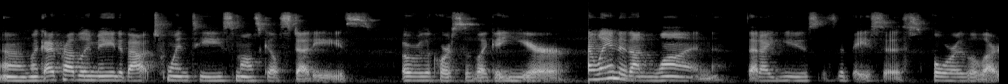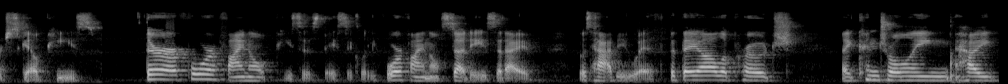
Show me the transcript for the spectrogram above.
Um, like I probably made about 20 small scale studies over the course of like a year. I landed on one that I use as the basis for the large scale piece. There are four final pieces, basically, four final studies that I was happy with, but they all approach like controlling how you,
